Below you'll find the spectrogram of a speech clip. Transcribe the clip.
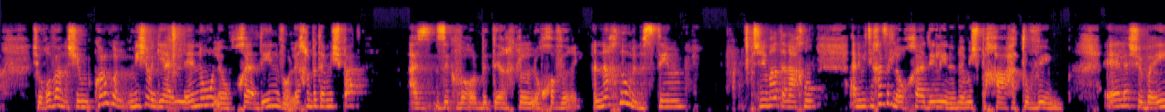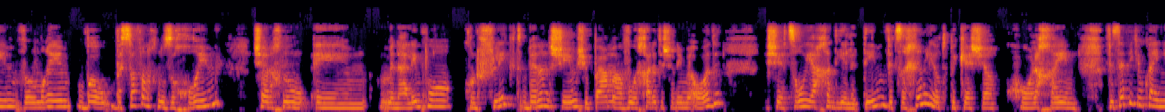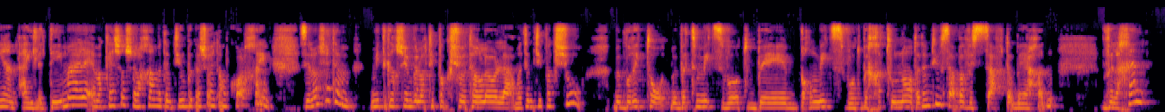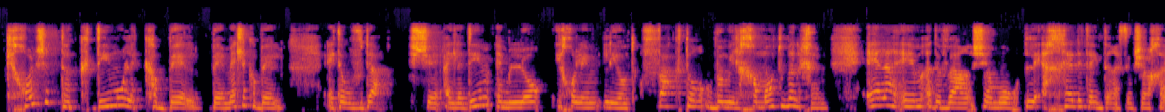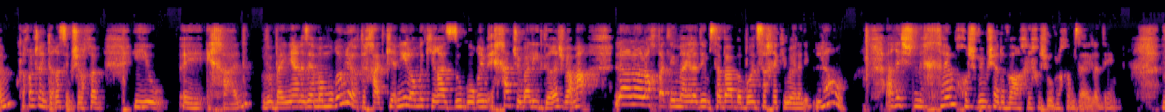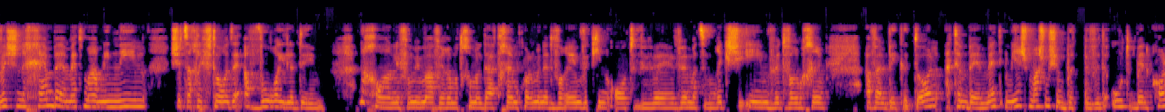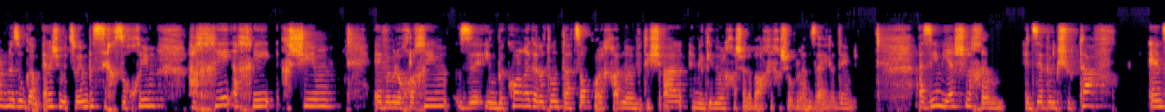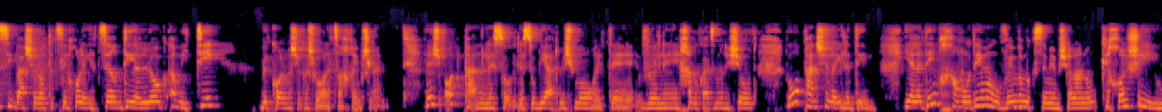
שרוב האנשים, קודם כל מי שמגיע אלינו, לעורכי הדין והולך לבתי משפט, אז זה כבר בדרך כלל לא חברי. אנחנו מנסים כשאני אומרת אנחנו, אני מתייחסת לעורכי הדין לענייני משפחה הטובים, אלה שבאים ואומרים בואו בסוף אנחנו זוכרים שאנחנו אה, מנהלים פה קונפליקט בין אנשים שפעם אהבו אחד את השני מאוד שיצרו יחד ילדים וצריכים להיות בקשר כל החיים. וזה בדיוק העניין, הילדים האלה הם הקשר שלכם ואתם תהיו בקשר איתם כל החיים. זה לא שאתם מתגרשים ולא תיפגשו יותר לעולם, אתם תיפגשו בבריתות, בבת מצוות, בבר מצוות, בחתונות, אתם תהיו סבא וסבתא ביחד. ולכן ככל שתקדימו לקבל, באמת לקבל, את העובדה שהילדים הם לא יכולים להיות פקטור במלחמות ביניכם, אלא הם הדבר שאמור לאחד את האינטרסים שלכם, ככל שהאינטרסים שלכם יהיו אה, אחד, ובעניין הזה הם אמורים להיות אחד, כי אני לא מכירה זוג הורים אחד שבא להתגרש ואמר, לא, לא, לא אכפת לי מהילדים, סבבה, בואו נשחק עם הילדים. לא, הרי שניכם חושבים שהדבר הכי חשוב לכם זה הילדים, ושניכם באמת מאמינים שצריך לפתור את זה עבור הילדים. נכון, לפעמים מעבירים אתכם על דעתכם כל מיני דברים וקנאות ו- ומצבים רגשיים ודברים אחרים, אבל בגדול אתם באמת, אם יש משהו שבוודאות בין כל בני זוג, גם אלה שמצויים בסכסוכים הכי הכי קשים אה, ומלוכלכים, זה אם בכל רגע נתון תעצור כל אחד מהם ותשאל, הם יגידו לך שהדבר הכי חשוב להם זה הילדים. אז אם יש לכם את זה במשותף, אין סיבה שלא תצליחו לייצר דיאלוג אמיתי בכל מה שקשור לצרכים שלהם. ויש עוד פן לסוגיית משמורת אה, ולחלוקת זמני שהות, והוא הפן של הילדים. ילדים חמודים, אהובים ומקסימים שלנו, ככל שיהיו,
